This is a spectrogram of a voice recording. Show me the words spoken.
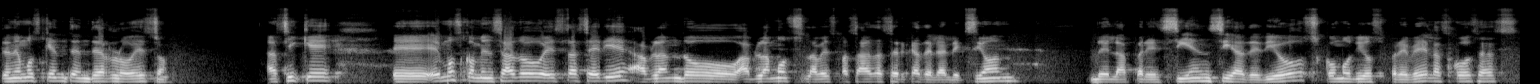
tenemos que entenderlo eso. Así que eh, hemos comenzado esta serie hablando, hablamos la vez pasada acerca de la elección, de la presencia de Dios, cómo Dios prevé las cosas.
